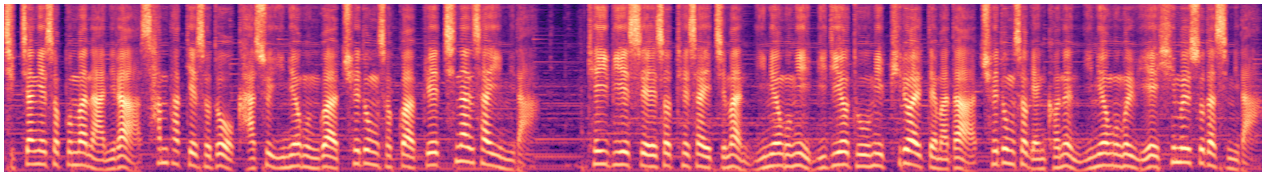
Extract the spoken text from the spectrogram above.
직장에서뿐만 아니라 삶 밖에서도 가수 이명웅과 최동석과 꽤 친한 사이입니다. KBS에서 퇴사했지만 이명웅이 미디어 도움이 필요할 때마다 최동석 앵커는 이명웅을 위해 힘을 쏟았습니다.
